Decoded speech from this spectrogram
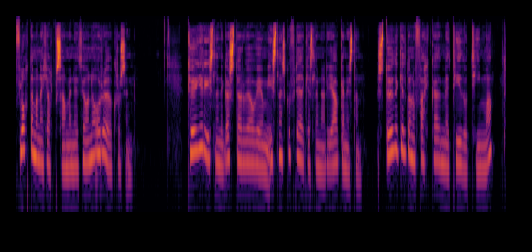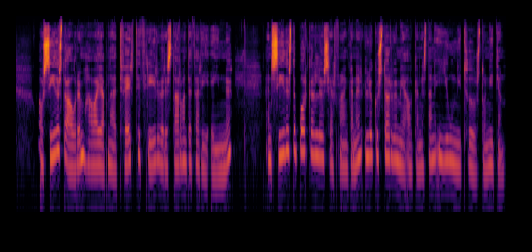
flótamanna hjálp saminu þjóna og Rauðakrossin. Tögir Íslendinga störfi á vegum íslensku friðageslunar í Afganistan. Stöðugildunum fækkaði með tíð og tíma Á síðustu árum hafa jafnaði tveir til þrýr verið starfandi þar í einu en síðustu borgarlegu sérfræðinganir luku störfum í Afganistan í júni 2019.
